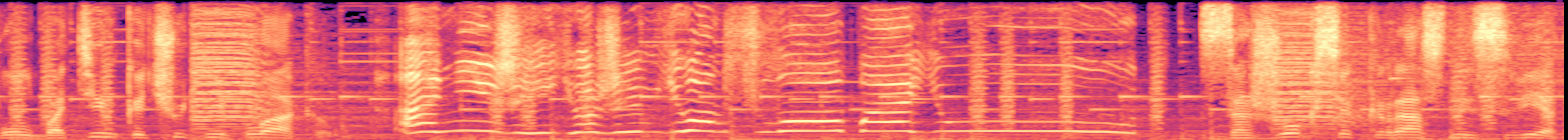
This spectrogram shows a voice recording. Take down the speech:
Полботинка чуть не плакал. Они же ее живьем слопают! Зажегся красный свет.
